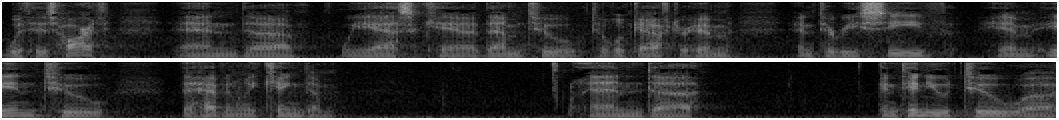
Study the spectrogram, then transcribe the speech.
with his heart. And uh, we ask uh, them to, to look after him and to receive him into the heavenly kingdom. And uh, continue to, uh,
